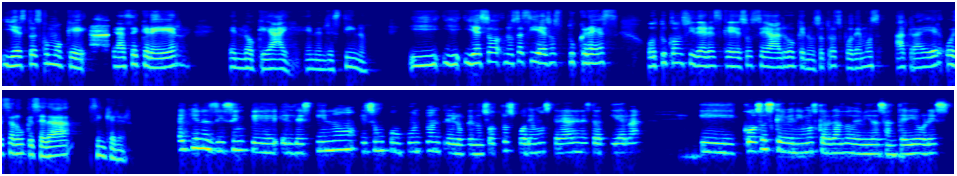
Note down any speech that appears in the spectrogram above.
Y esto es como que te hace creer en lo que hay, en el destino. Y, y, eso, no sé si eso tú crees o tú consideres que eso sea algo que nosotros podemos atraer o es algo que se da sin querer. Hay quienes dicen que el destino es un conjunto entre lo que nosotros podemos crear en esta tierra y cosas que venimos cargando de vidas anteriores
